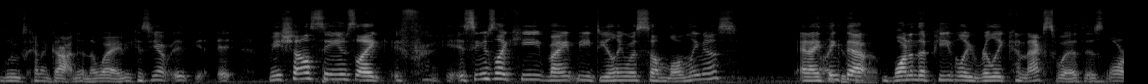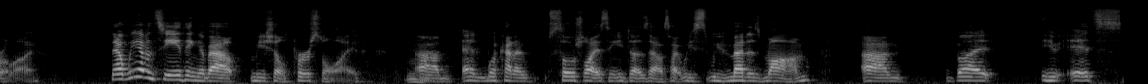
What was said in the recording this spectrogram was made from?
Luke's kind of gotten in the way because you know it, it, Michel seems like if, it seems like he might be dealing with some loneliness, and I think see that, that. one of the people he really connects with is Lorelai. Now we haven't seen anything about Michel's personal life, Mhm. um, and what kind of socializing he does outside. We we've met his mom, um, but it's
